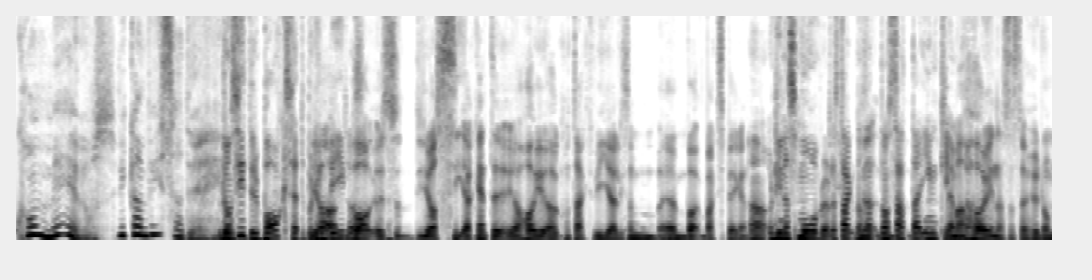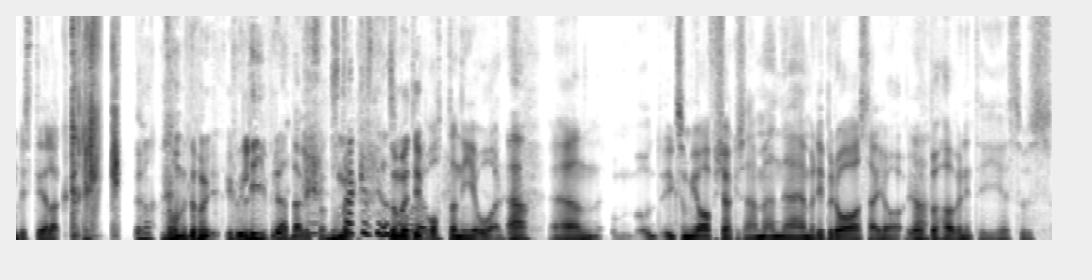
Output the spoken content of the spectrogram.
Kom med oss, vi kan visa dig. De sitter i baksätet på din ja, bil. Och, bak, så jag, ser, jag, kan inte, jag har ju ögonkontakt via liksom, eh, ba- backspegeln. ja, och dina småbröder, de, de satt där inklämda. Man hör ju nästan så hur de blir stela. De, de är livrädda liksom. De är, de är typ småbröder. 8-9 år. Ja. Um, och liksom jag försöker säga, men nej men det är bra, så här, jag, jag Ja. behöver inte Jesus.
